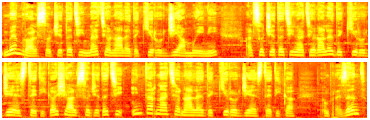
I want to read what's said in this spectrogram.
membru al Societății Naționale de Chirurgie a Mâinii, al Societății Naționale de Chirurgie Estetică și al Societății Internaționale de Chirurgie Estetică, în prezent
